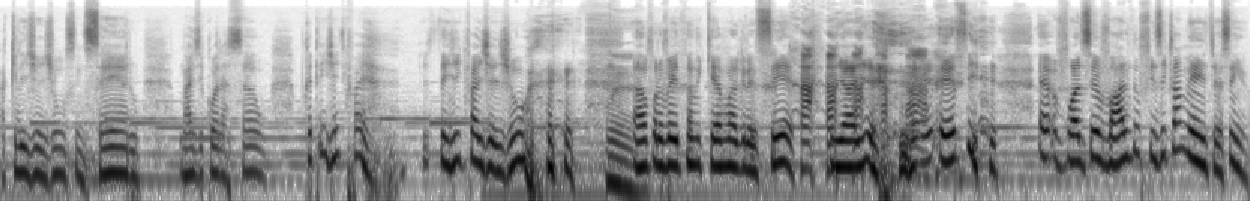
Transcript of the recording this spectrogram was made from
aquele jejum sincero, mais de coração. Porque tem gente que faz, tem gente que faz jejum Hum. aproveitando que quer emagrecer, e aí esse é, pode ser válido fisicamente, assim,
